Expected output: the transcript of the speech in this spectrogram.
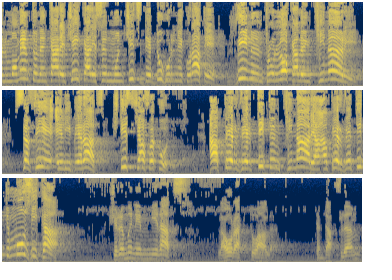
în momentul în care cei care sunt munciți de duhuri necurate vin într-un loc al închinării să fie eliberați, știți ce a făcut? A pervertit închinarea, a pervertit muzica și rămânem mirați la ora actuală când aflăm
